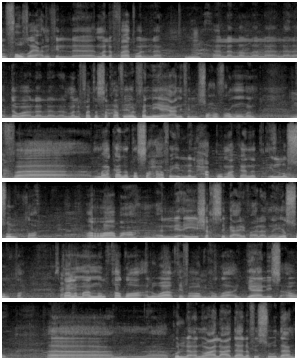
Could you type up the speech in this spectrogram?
ملفوظة يعني في الملفات وال الملفات الثقافية والفنية يعني في الصحف عموما. نعم. فما كانت الصحافة إلا الحق وما كانت إلا السلطة. الرابعة اللي أي شخص بيعرف على أنها هي السلطة صحيح. طالما أنه القضاء الواقف أو القضاء الجالس أو آه، آه، كل أنواع العدالة في السودان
